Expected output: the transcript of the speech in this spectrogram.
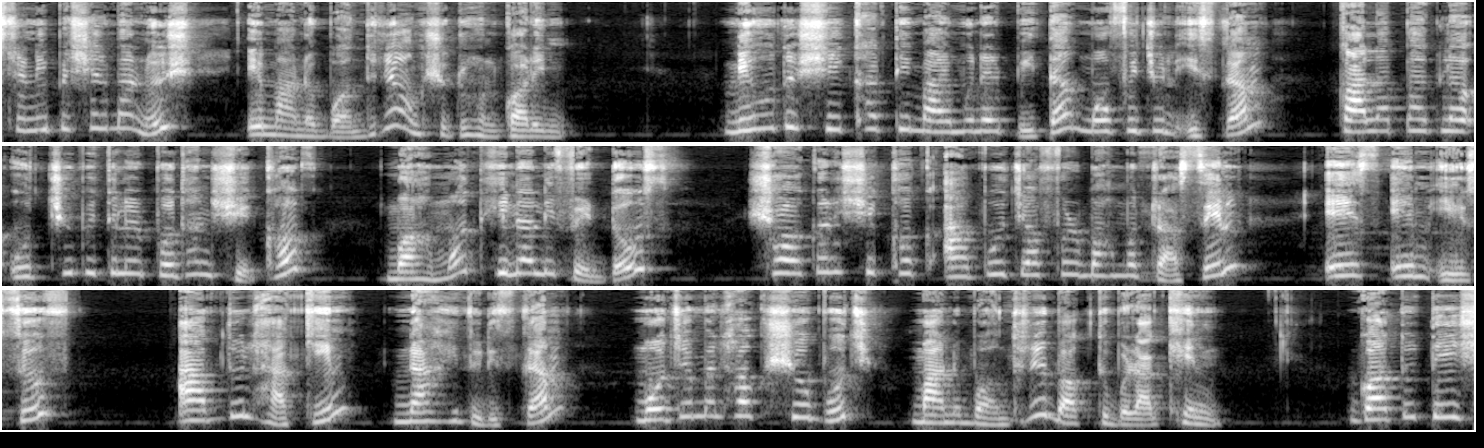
শ্রেণি পেশার মানুষ এ মানববন্ধনে অংশগ্রহণ করেন। নিহত শিক্ষার্থী মাইমুনের পিতা মফিজুল ইসলাম কালাপাগলা উচ্চ বিদ্যালয়ের প্রধান শিক্ষক মোহাম্মদ হিলালি ফেরদৌস, সহকারী শিক্ষক আবু জাফর মোহাম্মদ রাসেল, এস এম ইউসুফ, আব্দুল হাকিম, নাহিদুল ইসলাম, মোজাম্মেল হক সবুজ মানববন্ধনে বক্তব্য রাখেন। গত তেইশ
